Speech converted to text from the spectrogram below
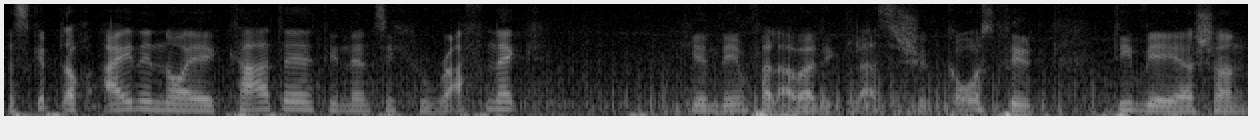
Es gibt auch eine neue Karte, die nennt sich Roughneck. Hier in dem Fall aber die klassische Ghostfield, die wir ja schon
